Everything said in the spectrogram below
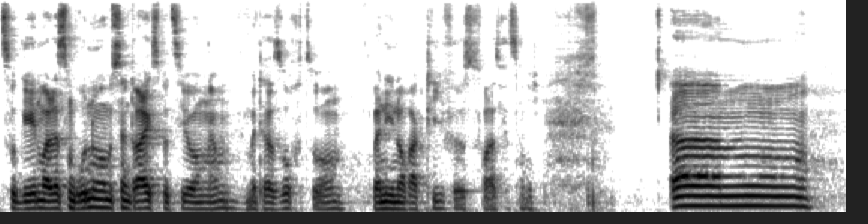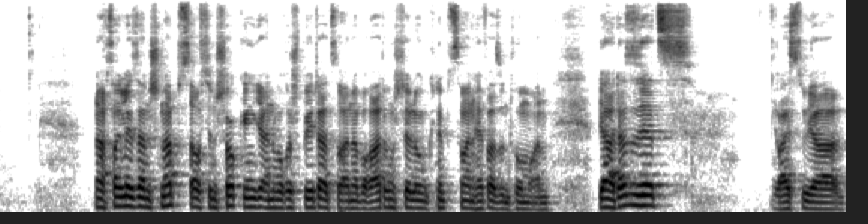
zu gehen, weil das im Grunde genommen ist eine Dreiecksbeziehung ne? mit der Sucht, so wenn die noch aktiv ist, weiß ich jetzt nicht. Ähm, nach drei Gläsern Schnaps auf den Schock ging ich eine Woche später zu einer Beratungsstelle und knipste mein Helfersymptom an. Ja, das ist jetzt, weißt du ja,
